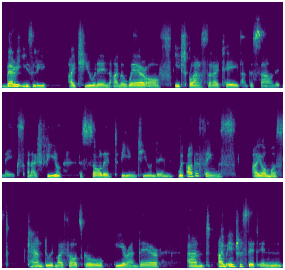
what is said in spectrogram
very easily I tune in. I'm aware of each glass that I take and the sound it makes. And I feel a solid being tuned in. With other things, I almost can't do it. My thoughts go here and there. And I'm interested in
